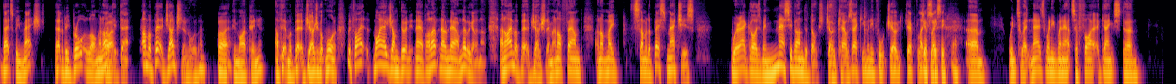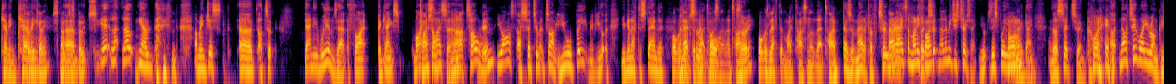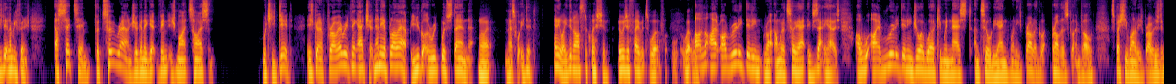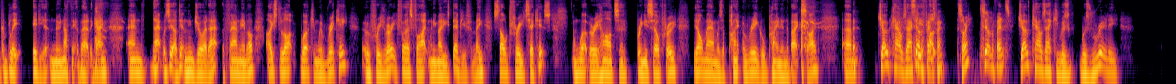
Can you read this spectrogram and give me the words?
That's been matched. That to be brought along, and I Right. did that. I'm a better judge than all of them, right? in my opinion. I think I'm a better judge. I've got more. If I, at my age, I'm doing it now. If I don't know now, I'm never going to know. And I'm a better judge than them. And I've found, and I've made some of the best matches where our guys have been massive underdogs. Joe Calzaghe when he fought Joe Jeff Lacy. Jeff Lacy, yeah. Um, went to at Naz when he went out to fight against um, Kevin Kelly. Kevin Kelly smoked his Um, boots. Yeah, lo, lo- you know, I mean, just uh, I took Danny Williams out to fight against Mike Tyson, Tyson, yeah. and I told him, you asked, I said to him at the time, you will beat him if you got, you're going to have to stand. What was an left of Mike Tyson war. at that time? Sorry, What was left at Mike Tyson at that time? doesn't matter for two No, no, it's a money fight. two- no, let me just tell you something. Is this where Go you're wrong then. again? And I said to him, Go on ahead. uh, no, I'll tell you why you're wrong because you didn't let me finish. I said to him, for two rounds, you're going to get vintage Mike Tyson, which he did. He's going to throw everything at you, and then he'll blow out, but you've got to re- withstand that. Right. And that's what he did. Anyway, you didn't answer the question. Who was your favourite to work for? Work with? I, I, I really did. En- right, I'm going to tell you how, exactly how it is. I really did enjoy working with Naz until the end when his brother got brothers got involved, especially one of his brothers who's a complete idiot and knew nothing about the game. and that was it. I didn't enjoy that, the family involved. I used to like working with Ricky, who for his very first fight when he made his debut for me, sold three tickets and worked very hard to bring himself through. The old man was a, pain, a regal pain in the backside. Um, Joe Calzaghe. Sit on the fence, Frank. sorry? Sit on the fence. Joe Calzaghe was was really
